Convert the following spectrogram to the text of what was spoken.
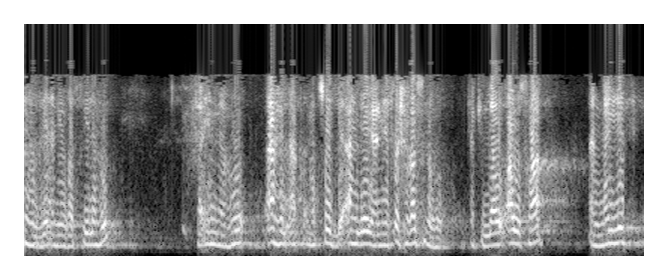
أهل لأن يغسله فإنه أهل مقصود بأهله يعني يصح غسله. لكن لو أوصى الميت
